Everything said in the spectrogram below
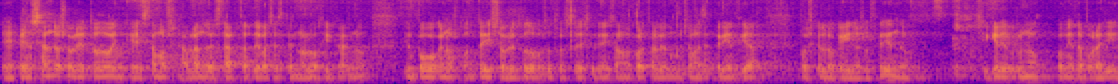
eh, pensando sobre todo en que estamos hablando de startups de bases tecnológicas, ¿no? Y un poco que nos contéis, sobre todo vosotros tres que tenéis a lo mejor tal vez mucha más experiencia, pues qué es lo que ha ido sucediendo. Si quieres, Bruno, comienza por allí.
